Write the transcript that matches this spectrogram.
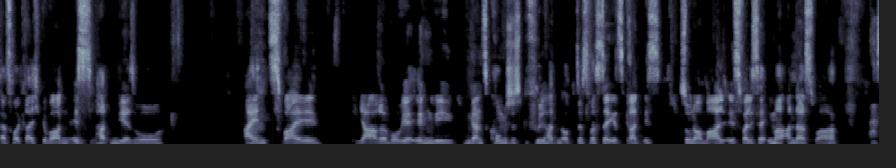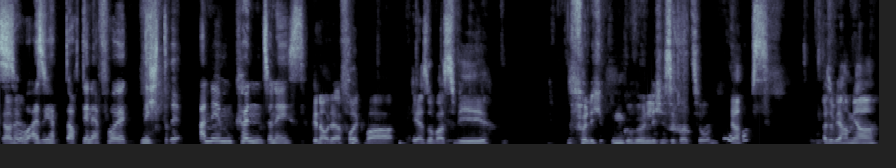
erfolgreich geworden ist, hatten wir so ein, zwei Jahre, wo wir irgendwie ein ganz komisches Gefühl hatten, ob das, was da jetzt gerade ist, so normal ist, weil es ja immer anders war. Ach Ja, so, wir- also ihr habt auch den Erfolg nicht annehmen können zunächst. Genau, der Erfolg war eher sowas wie eine völlig ungewöhnliche Situation. Ja? Ups. Also wir haben ja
